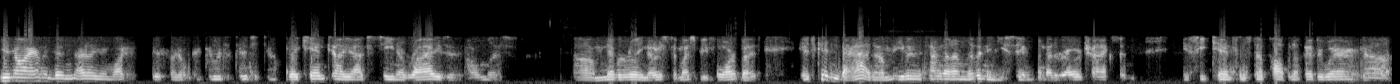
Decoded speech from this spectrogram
You know, I haven't been. I don't even watch this. I don't pay too much attention to. it. But I can tell you, I've seen a rise in homeless. Um, never really noticed it much before, but it's getting bad. Um, even the town that I'm living in, you see them by the railroad tracks, and you see tents and stuff popping up everywhere. And uh,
